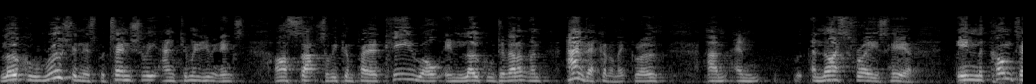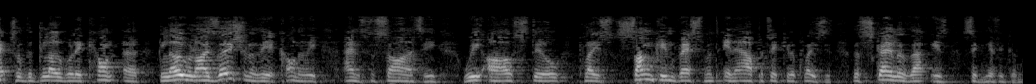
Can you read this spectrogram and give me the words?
local rootiness potentially, and community links are such that we can play a key role in local development and economic growth. Um, and a nice phrase here. In the context of the global uh, globalization of the economy and society, we are still place sunk investment in our particular places. The scale of that is significant.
